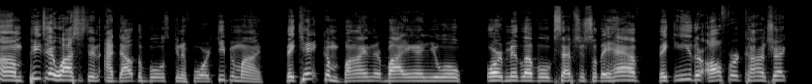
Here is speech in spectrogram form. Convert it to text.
Um, PJ Washington, I doubt the Bulls can afford. Keep in mind, they can't combine their biannual or mid-level exception. So they have they can either offer a contract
